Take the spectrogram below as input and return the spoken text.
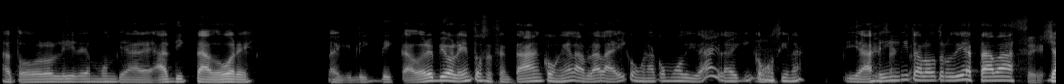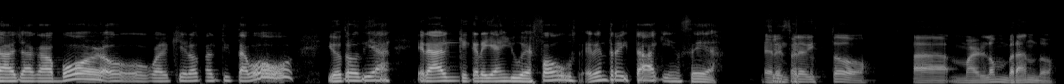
a todos los líderes mundiales, a dictadores. like, dictadores violentos se sentaban con él a hablar ahí con una comodidad y la Viking como si nada. Y así al otro día estaba Sí. Yaya Gabor o cualquier otro artista bobo, y otro día era alguien que creía en UFOs. Él entrevistaba a quien sea. Él Sí, entrevistó a Marlon Brando.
